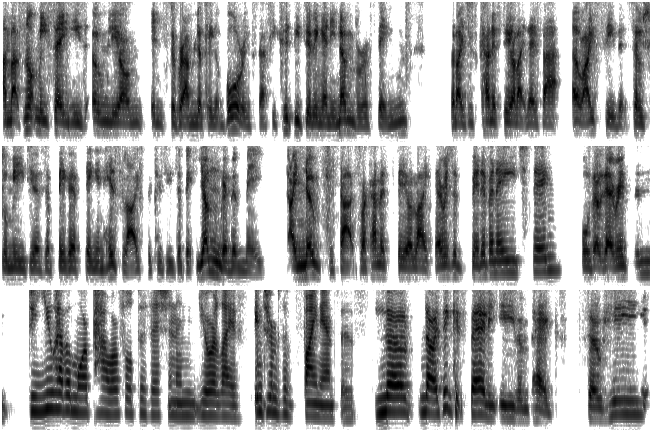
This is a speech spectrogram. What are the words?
And that's not me saying he's only on Instagram looking at boring stuff. He could be doing any number of things. But I just kind of feel like there's that, oh, I see that social media is a bigger thing in his life because he's a bit younger than me. I noticed that. So I kind of feel like there is a bit of an age thing, although there isn't. Do you have a more powerful position in your life in terms of finances? No, no, I think it's fairly even pegged. So he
